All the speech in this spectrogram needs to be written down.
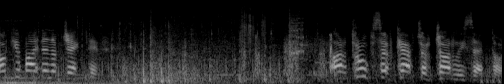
occupied an objective. Our troops have captured Charlie sector.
